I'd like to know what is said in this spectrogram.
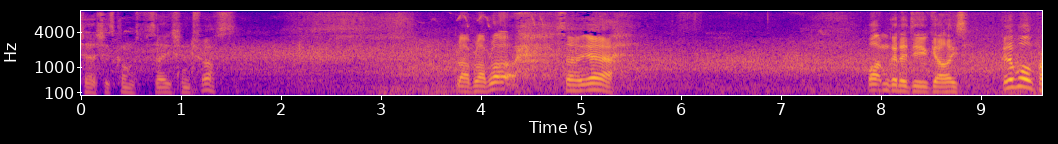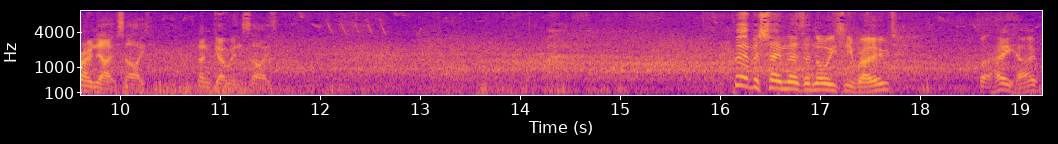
Churches Conservation Trust. Blah blah blah. So yeah. What I'm gonna do guys, I'm gonna walk around the outside, then go inside. Bit of a shame there's a noisy road, but hey ho.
